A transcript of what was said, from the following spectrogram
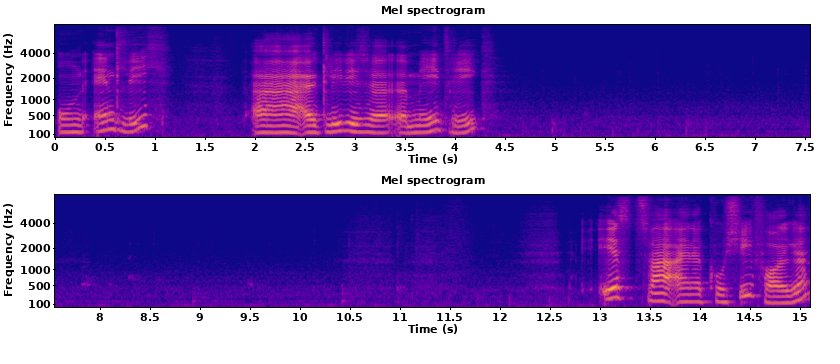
unendlich, äh, euklidische äh, Metrik, ist zwar eine Cauchy-Folge,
